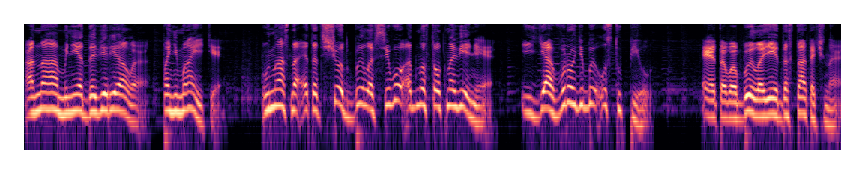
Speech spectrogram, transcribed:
Она мне доверяла, понимаете? У нас на этот счет было всего одно столкновение, и я вроде бы уступил. Этого было ей достаточно.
